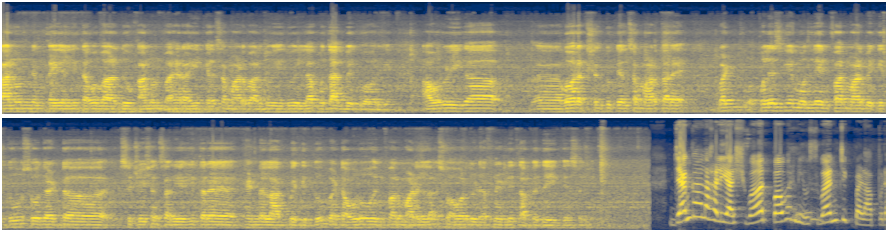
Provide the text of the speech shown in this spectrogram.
ಕಾನೂನು ನಿಮ್ಮ ಕೈಯಲ್ಲಿ ತಗೋಬಾರ್ದು, ಕಾನೂನು ಬಾಹಿರಾಗಿ ಕೆಲಸ ಮಾಡಬಾರ್ದು, ಇದು ಎಲ್ಲ ಗೊತ್ತಾಗಬೇಕು ಅವ್ರಿಗೆ. ಅವರು ಈಗ ಗೋರಕ್ಷಕದ್ದು ಕೆಲಸ ಮಾಡ್ತಾರೆ, ಬಟ್ ಪೊಲೀಸ್ಗೆ ಮೊದಲೇ ಇನ್ಫಾರ್ಮ್ ಮಾಡಬೇಕಿತ್ತು ಸೊ ದಟ್ ಸಿಚುವೇಶನ್ ಸರಿಯಾಗಿ ಥರ ಹ್ಯಾಂಡಲ್ ಆಗಬೇಕಿತ್ತು ಬಟ್ ಅವರು ಇನ್ಫಾರ್ಮ್ ಮಾಡಿಲ್ಲ ಸೊ ಅವ್ರದ್ದು ಡೆಫಿನೆಟ್ಲಿ ತಪ್ಪಿದೆ ಈ ಕೇಸಲ್ಲಿ. Jangalahalli Ashwath Power News One Chikkaballapura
